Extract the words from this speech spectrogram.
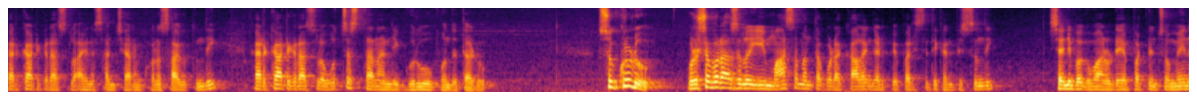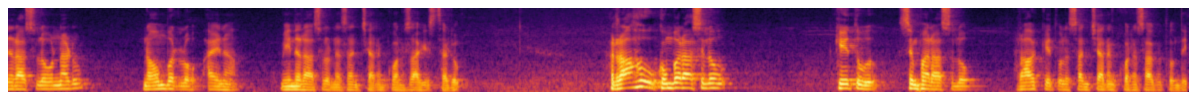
కర్కాటక రాశిలో ఆయన సంచారం కొనసాగుతుంది. కర్కాటక రాశిలో ఉచ్చస్థానాన్ని గురువు పొందుతాడు. శుక్రుడు వృషభ రాశిలో ఈ మాసమంతా కూడా కాలం గడిపే పరిస్థితి కనిపిస్తుంది. శని భగవానుడు ఎప్పటి నుంచో మీనరాశిలో ఉన్నాడు. నవంబర్లో ఆయన మీనరాశిలోనే సంచారం కొనసాగిస్తాడు. రాహు కుంభరాశిలో కేతువు సింహరాశిలో రాహుకేతువుల సంచారం కొనసాగుతుంది.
